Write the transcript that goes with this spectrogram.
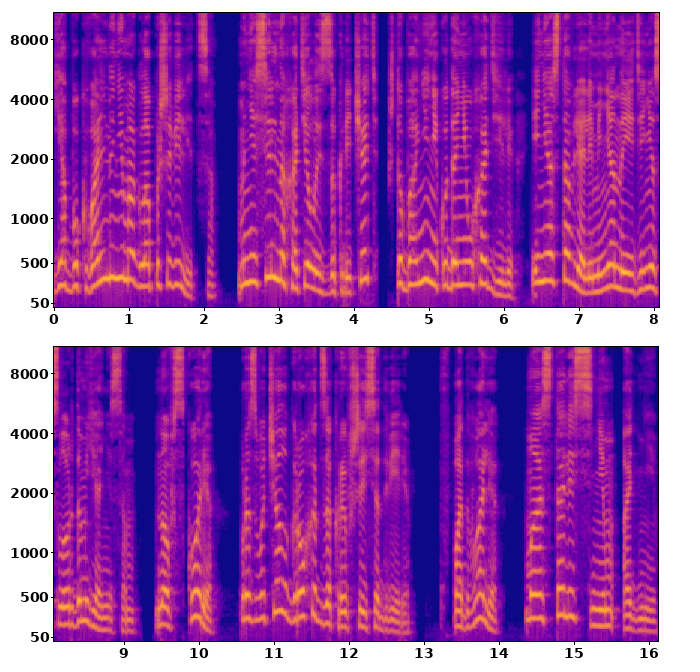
Я буквально не могла пошевелиться. Мне сильно хотелось закричать, чтобы они никуда не уходили и не оставляли меня наедине с лордом Янисом. Но вскоре прозвучал грохот закрывшейся двери. В подвале мы остались с ним одни.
